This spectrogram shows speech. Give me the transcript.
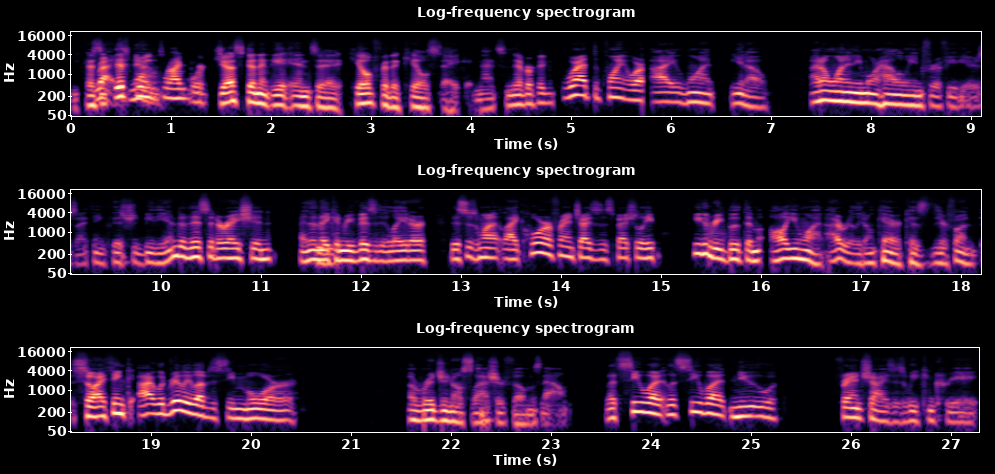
because Right, at this no. point in time, we're just going to get into kill for the kill's sake, and that's never been We're at the point where I want, you know, I don't want any more Halloween for a few years. I think this should be the end of this iteration, and then they Mhm. can revisit it later. This is one like horror franchises, especially. You can reboot them all you want. I really don't care because they're fun. So I think I would really love to see more original slasher films now. Let's see what let's see what new franchises we can create.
